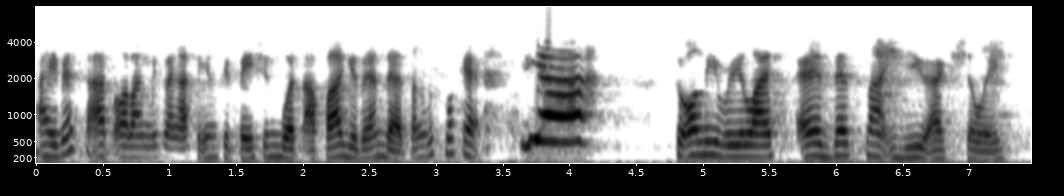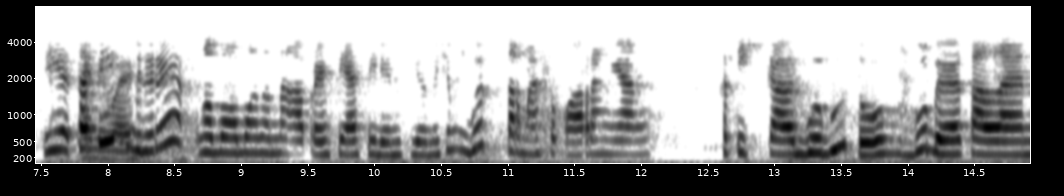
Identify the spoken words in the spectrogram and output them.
akhirnya saat orang bisa ngasih invitation buat apa gitu kan datang terus lo kayak iya to only realize eh that's not you actually Iya, tapi Anyway. sebenarnya ngomong-ngomong tentang apresiasi dan segala macam, gue termasuk orang yang ketika gue butuh, gue bakalan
